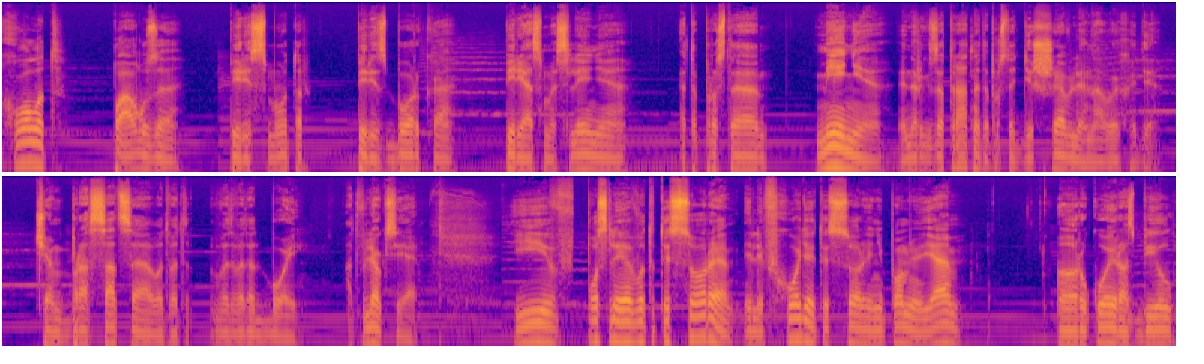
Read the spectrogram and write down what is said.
Холод, пауза, пересмотр, пересборка, переосмысление. Это просто менее энергозатратно, это просто дешевле на выходе, чем бросаться вот в этот, вот в этот бой отвлекся я. И после вот этой ссоры, или в ходе этой ссоры, не помню, я э, рукой разбил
